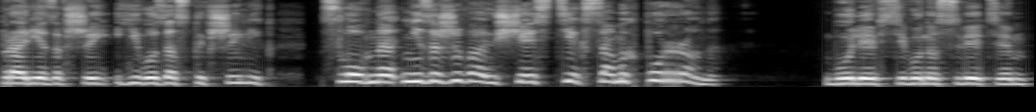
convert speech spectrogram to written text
прорезавший его застывший лик, словно не заживающая с тех самых пор рана. «Более всего на свете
